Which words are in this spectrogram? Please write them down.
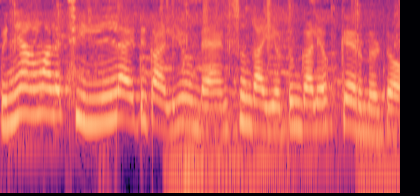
പിന്നെ ഞങ്ങൾ നല്ല ചില്ലായിട്ട് കളിയും ഡാൻസും കയ്യൊട്ടും കളിയൊക്കെ ആയിരുന്നു കേട്ടോ.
